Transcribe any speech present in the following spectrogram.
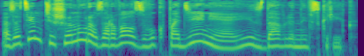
А затем тишину разорвал звук падения и сдавленный вскрик.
